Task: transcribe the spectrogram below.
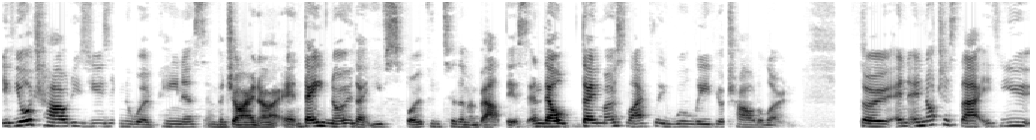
if your child is using the word penis and vagina and they know that you've spoken to them about this and they'll they most likely will leave your child alone. So and and not just that if you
